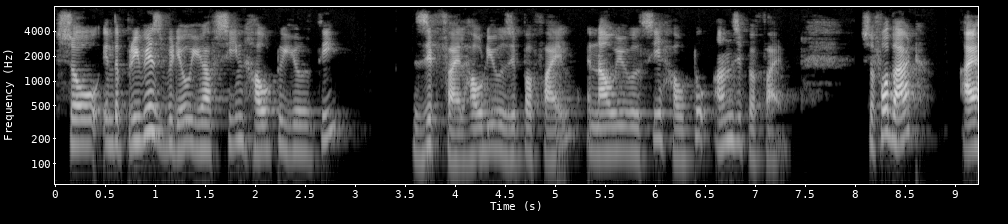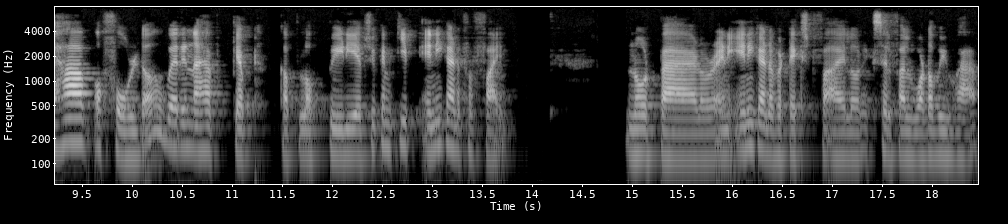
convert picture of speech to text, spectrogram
So in the previous video you have seen how to use the zip file, how do you zip a file and now you will see how to unzip a file. So for that I have a folder wherein I have kept a couple of PDFs, you can keep any kind of a file notepad or any, any kind of a text file or excel file whatever you have.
